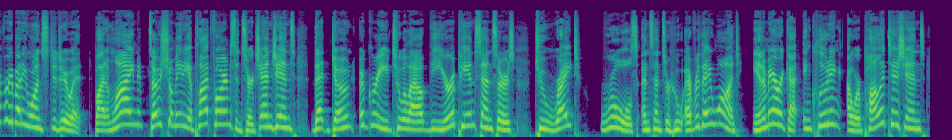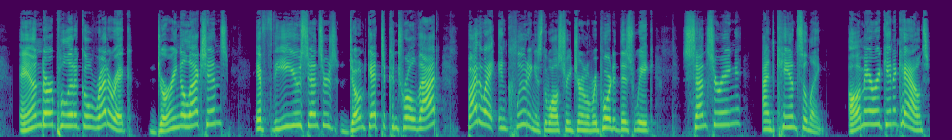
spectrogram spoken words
Everybody wants to do it. Bottom line social media platforms and search engines that don't agree to allow the European censors to write rules and censor whoever they want in America, including our politicians and our political rhetoric during elections if the EU censors don't get to control that, by the way, including, as the Wall Street Journal reported this week, censoring and canceling American accounts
